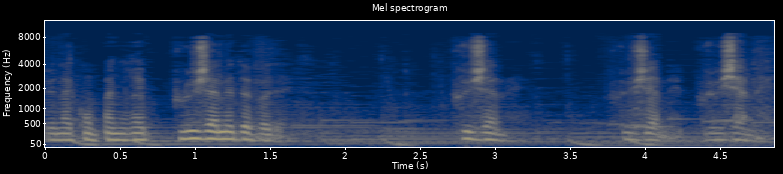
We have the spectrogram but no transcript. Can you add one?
Je n'accompagnerai plus jamais de vedette. Plus jamais. Plus jamais. Plus jamais.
